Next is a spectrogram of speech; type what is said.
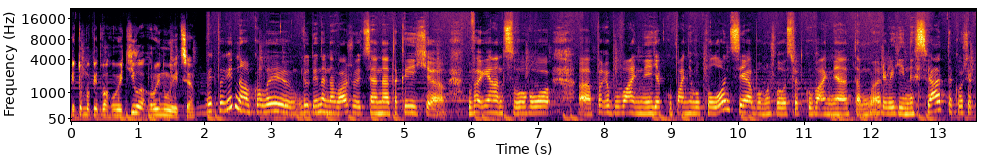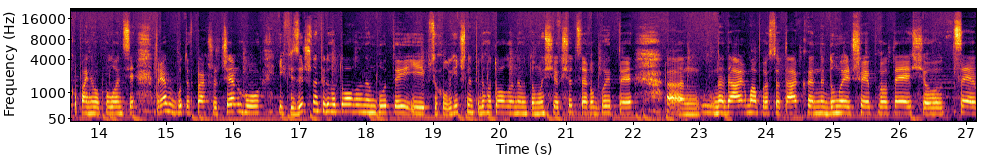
і тому під вагою тіла руйнується. Відповідно, коли людина наважується на такий е, варіант свого е, перебування, як купання в ополонці, або можливо святкування там релігійних свят, також як купання в ополонці, треба бути в першу чергу і фізично підготовленим бути, і психологічно підготовленим, тому що якщо це робити е, надарма, просто так, не думаючи про те, що це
